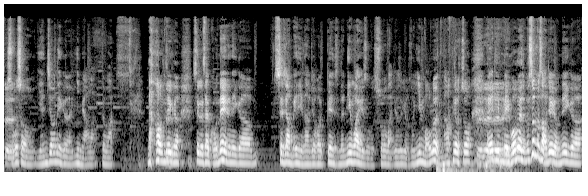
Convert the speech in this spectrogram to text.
着手研究那个疫苗了，对吧？然后那个这个在国内的那个社交媒体上就会变成了另外一种说法，就是有种阴谋论，然后就说，哎，你美国为什么这么早就有那个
